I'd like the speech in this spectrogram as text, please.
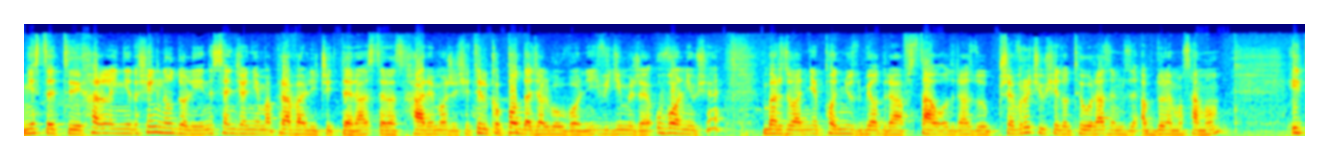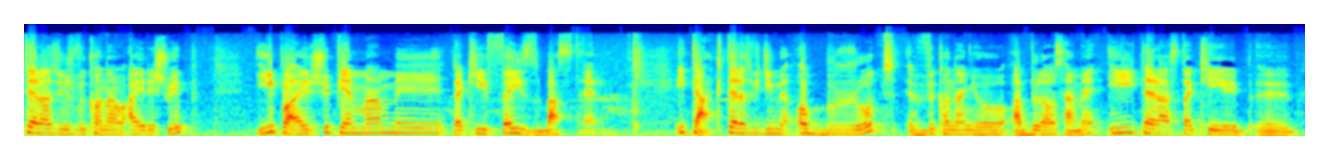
Niestety Harley nie dosięgnął do lin, sędzia nie ma prawa liczyć teraz, teraz Harry może się tylko poddać albo uwolnić. Widzimy, że uwolnił się, bardzo ładnie podniósł biodra, wstał od razu, przewrócił się do tyłu razem z Abdulem Osamą. I teraz już wykonał Irish Whip. I po Irish Whipie mamy taki facebuster. I tak, teraz widzimy obrót w wykonaniu Abdullah Osamy i teraz taki y,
